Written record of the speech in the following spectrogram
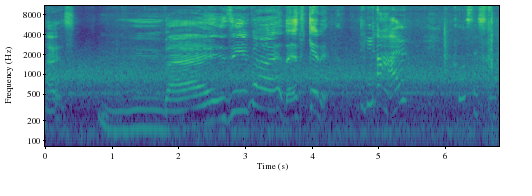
No, it's bye-zy bye. Let's get it. No. Of course it's not.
